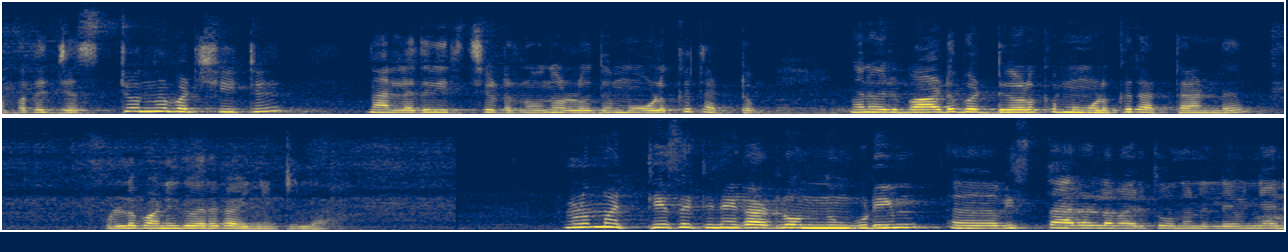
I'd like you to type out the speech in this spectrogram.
അപ്പോൾ അത് ജസ്റ്റ് ഒന്ന് ബെഡ്ഷീറ്റ് നല്ലത് വിരിച്ചിടണമെന്നുള്ളൂ ഇത് മോൾക്ക് തട്ടും. അങ്ങനെ ഒരുപാട് ബെഡുകളൊക്കെ മോൾക്ക് തട്ടാണ്ട് ഫുള്ള് പണി ഇതുവരെ കഴിഞ്ഞിട്ടില്ല. നമ്മൾ മറ്റേ സെറ്റിനെക്കാട്ടിലും ഒന്നും കൂടിയും വിസ്താരമുള്ള മാതിരി തോന്നണില്ലേ? ഞാൻ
